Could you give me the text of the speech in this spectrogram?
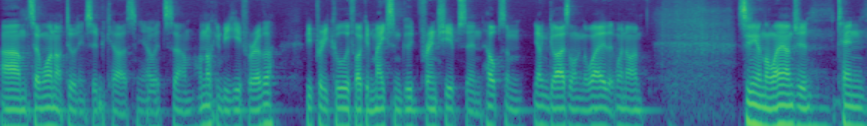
Um, so why not do it in supercars? You know, it's um, I'm not going to be here forever. It'd be pretty cool if I could make some good friendships and help some young guys along the way. That when I'm sitting on the lounge in ten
